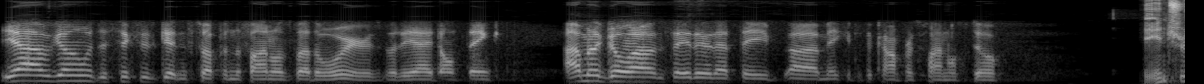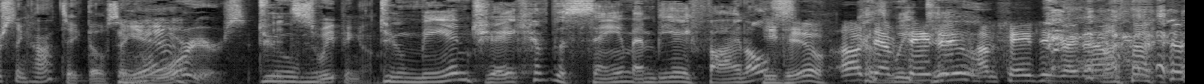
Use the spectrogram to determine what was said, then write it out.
Yeah, I'm going with the Sixers getting swept in the finals by the Warriors, but yeah, I don't think I'm going to go out and say there that they uh, make it to the conference finals still. Interesting hot take though, saying Yeah. the Warriors it's sweeping them. Do me and Jake have the same NBA Finals? You do. Okay, 'Cause I'm we changing. do. I'm changing right now.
